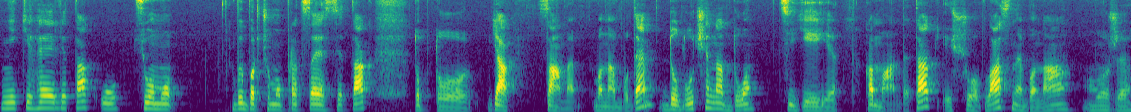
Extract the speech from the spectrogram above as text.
Нікі Гейлі так, у цьому виборчому процесі, так, тобто, як саме вона буде долучена до цієї команди, так, і що, власне, вона може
